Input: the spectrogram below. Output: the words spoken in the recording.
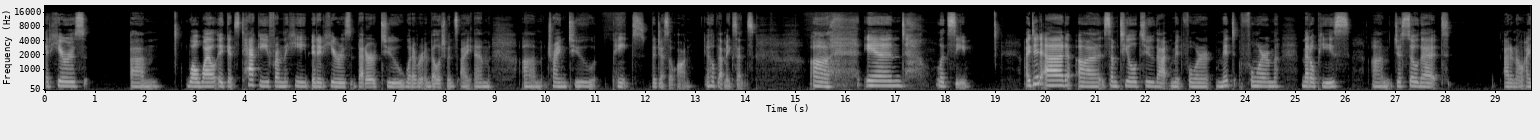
adheres um, well while it gets tacky from the heat it adheres better to whatever embellishments i am um, trying to paint the gesso on. I hope that makes sense. Uh, and let's see. I did add uh, some teal to that Mitform, mitt form metal piece um, just so that I don't know, I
